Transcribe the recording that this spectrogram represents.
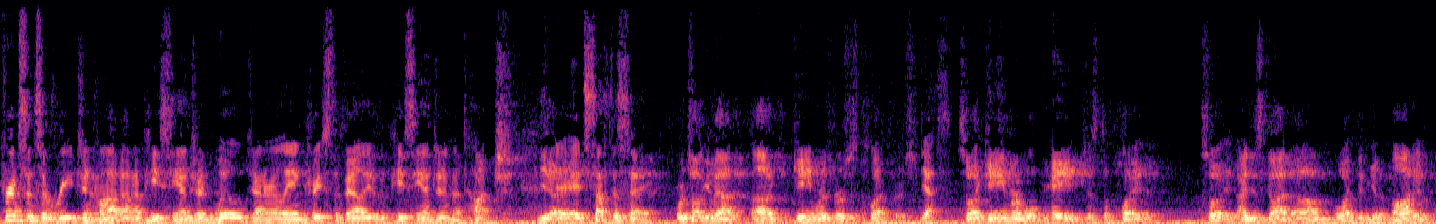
for instance, a region mod on a PC engine will generally increase the value of a PC engine in a touch. Yeah. Uh, it's tough to say. We're talking about uh, gamers versus collectors. Yes. So a gamer will pay just to play it. So I just got, um, well, I didn't get it modded,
